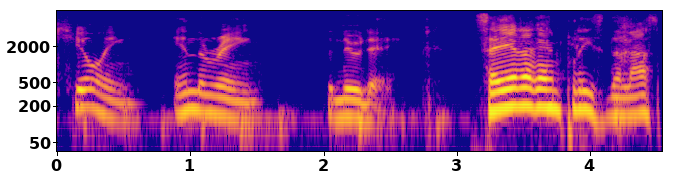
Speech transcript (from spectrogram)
killing in the ring the New Day. Say it again, please. The last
